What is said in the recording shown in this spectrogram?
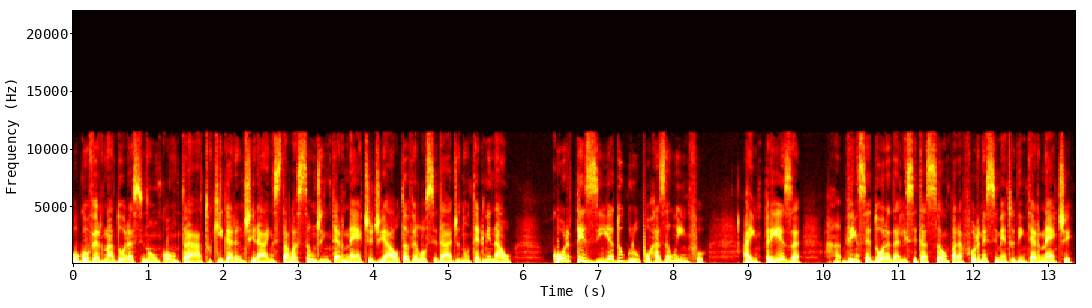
o governador assinou um contrato que garantirá a instalação de internet de alta velocidade no terminal cortesia do Grupo Razão Info. A empresa, vencedora da licitação para fornecimento de internet,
